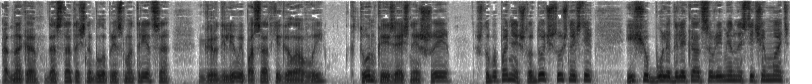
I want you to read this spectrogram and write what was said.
Однако достаточно было присмотреться к горделивой посадке головы, к тонкой изящной шее, чтобы понять, что дочь, в сущности, еще более далека от современности, чем мать,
